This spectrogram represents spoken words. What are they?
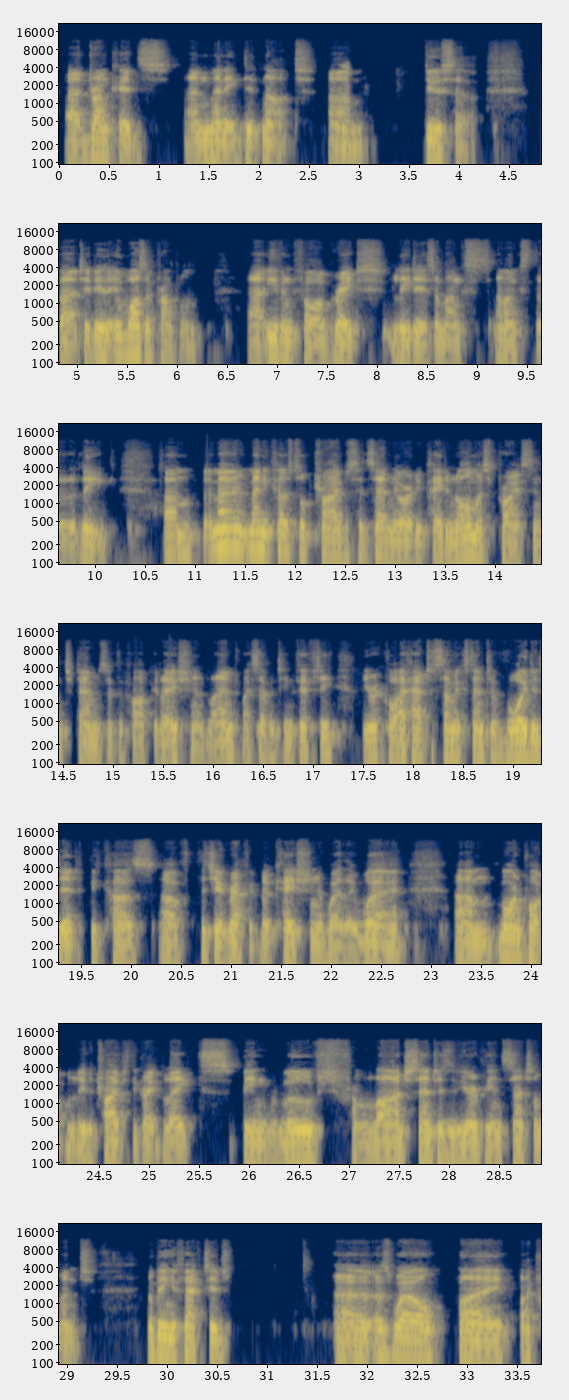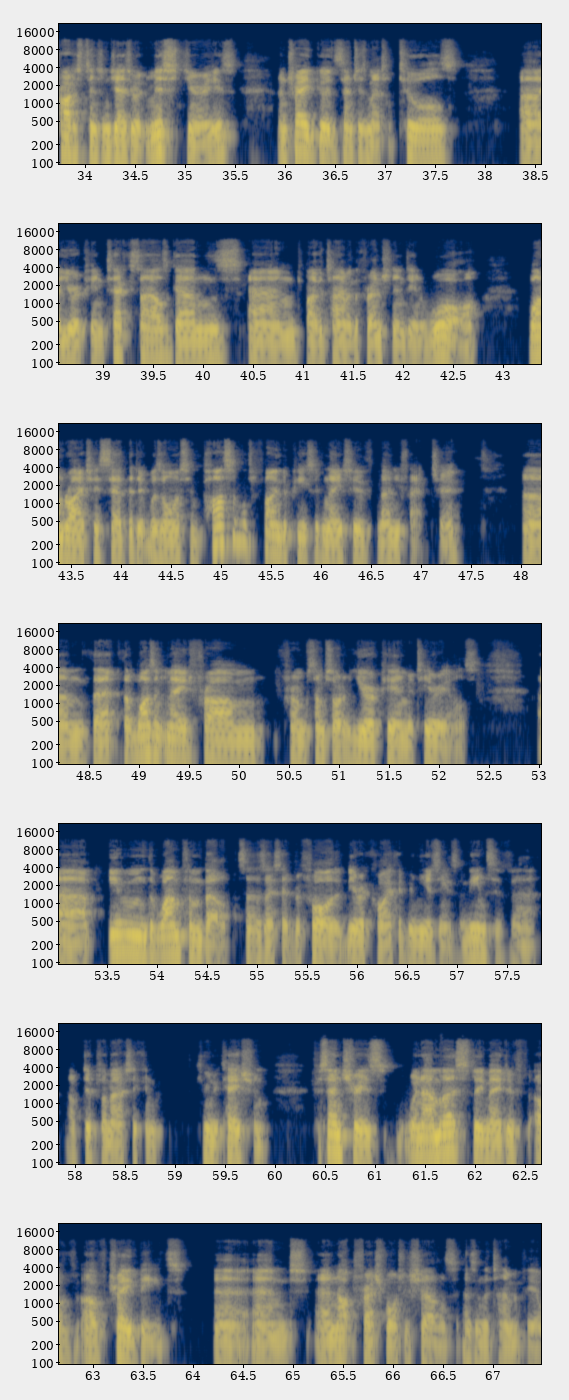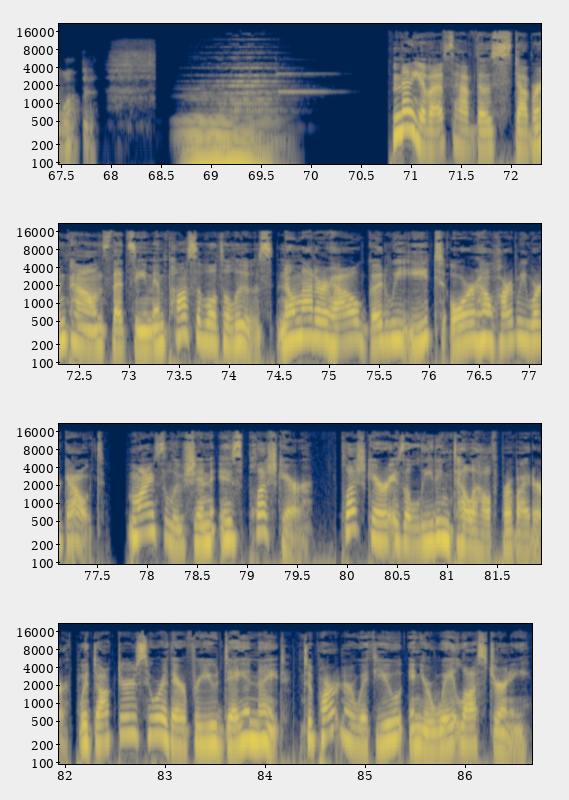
uh, drunkards, and many did not um, mm. do so. But it, it was a problem, uh, even for great leaders amongst amongst the league. Um, but many, many, coastal tribes had certainly already paid enormous price in terms of the population and land by 1750. The Iroquois had to some extent avoided it because of the geographic location of where they were. Um, more importantly, the tribes of the Great Lakes, being removed from large centers of European settlement, were being affected uh, as well by, by Protestant and Jesuit missionaries and trade goods such as metal tools, uh, European textiles, guns, and by the time of the French and Indian War, one writer said that it was almost impossible to find a piece of native manufacture um, that, that wasn't made from, from some sort of European materials. Uh, even the wampum belts, as I said before, that the Iroquois had been using as a means of, uh, of diplomatic and communication for centuries were now mostly made of, of, of trade beads uh, and uh, not freshwater shells, as in the time of Hiawatha. Many of us have those stubborn pounds that seem impossible to lose, no matter how good we eat or how hard we work out. My solution is PlushCare. PlushCare is a leading telehealth provider with doctors who are there for you day and night to partner with you in your weight loss journey.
